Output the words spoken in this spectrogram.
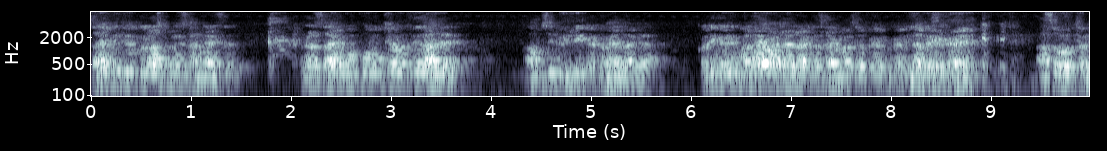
साहेब इथे गुलासपणे सांगायचं. साहेब उपमुख्यमंत्री झाले. आमची भीती कमी व्हायला लागल्या. कधी कधी मलाही वाटायला लागलं साहेबांचं प्रेम कमी झालं काय? असं होतं.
